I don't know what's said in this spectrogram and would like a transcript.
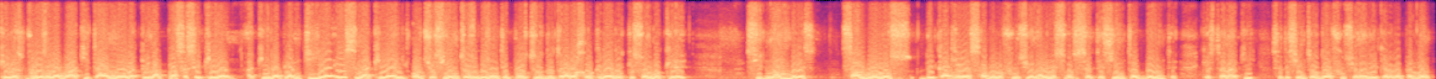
que después las va a quitar, no, las plazas se quedan, aquí la plantilla es la que hay, 820 puestos de trabajo creados que son lo que hay, sin nombres salvo los de carrera, salvo los funcionarios, son 720 que están aquí, 702 funcionarios de carrera, perdón,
